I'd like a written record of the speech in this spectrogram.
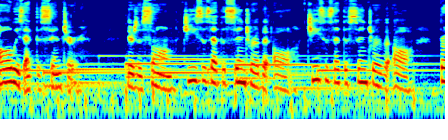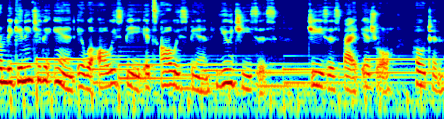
always at the center. There's a song, Jesus at the center of it all. Jesus at the center of it all. From beginning to the end, it will always be, it's always been, you, Jesus. Jesus by Israel Houghton,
